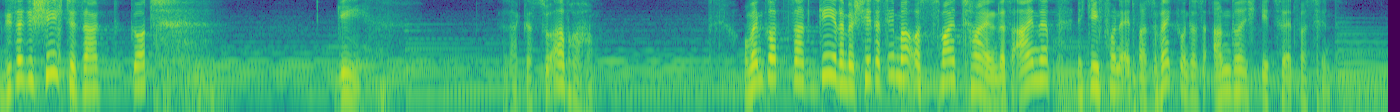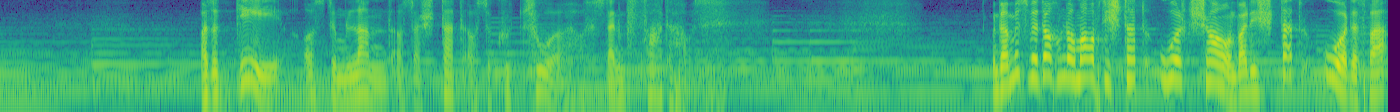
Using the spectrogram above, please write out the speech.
In dieser Geschichte sagt Gott, geh. Er sagt das zu Abraham. Und wenn Gott sagt, geh, dann besteht das immer aus zwei Teilen. Das eine, ich gehe von etwas weg und das andere, ich gehe zu etwas hin. Also geh aus dem Land, aus der Stadt, aus der Kultur, aus deinem Vaterhaus. Und da müssen wir doch noch mal auf die Stadt Ur schauen, weil die Stadt Ur, das war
